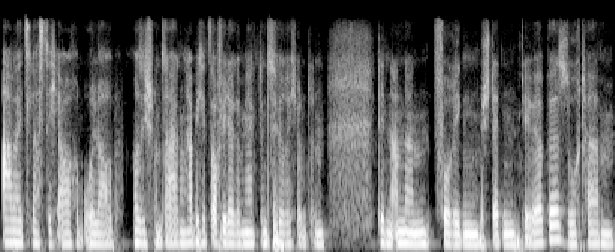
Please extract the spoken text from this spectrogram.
arbeitslastig auch im Urlaub, muss ich schon sagen. Habe ich jetzt auch wieder gemerkt in Zürich und in den anderen vorigen Städten, die wir besucht haben.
